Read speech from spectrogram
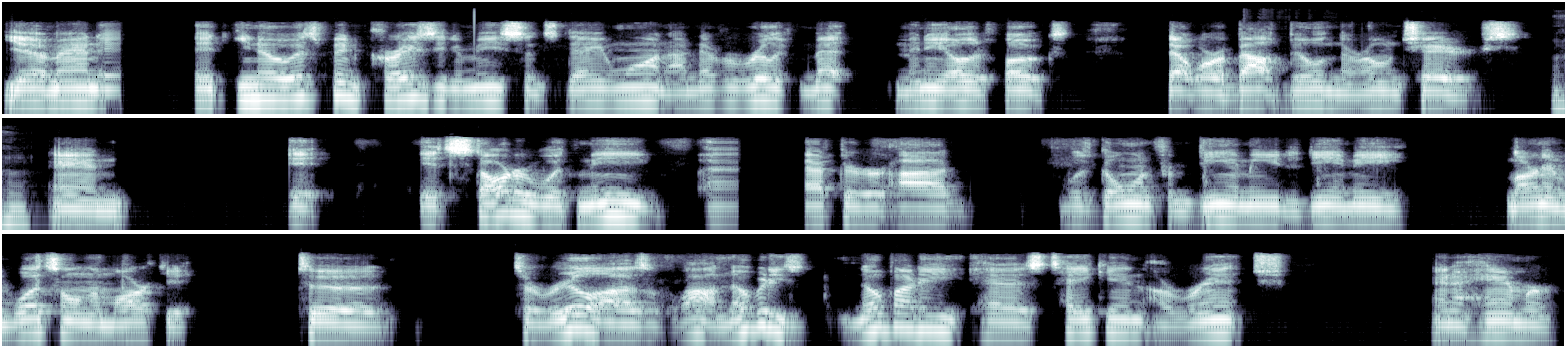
Yeah, man. It, it you know, it's been crazy to me since day one. I never really met many other folks that were about building their own chairs. Mhm. And it it started with me after I was going from DME to DME learning what's on the market to to realize, wow, nobody's nobody has taken a wrench and a hammer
